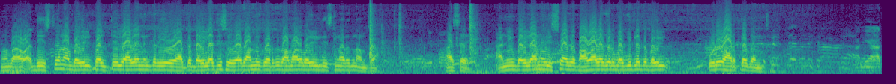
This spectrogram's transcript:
मग बाबा दिसतो ना बैल पलतेले आल्यानंतर आता बैलाची सेवा तर आम्ही करतो आम्हाला बैल दिसणारच ना आमचा. असं आहे. आणि बैलांना विश्वास आहे. भावाला जर बघितलं तर बैल पुढे वाढतात आमचे आणि आज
